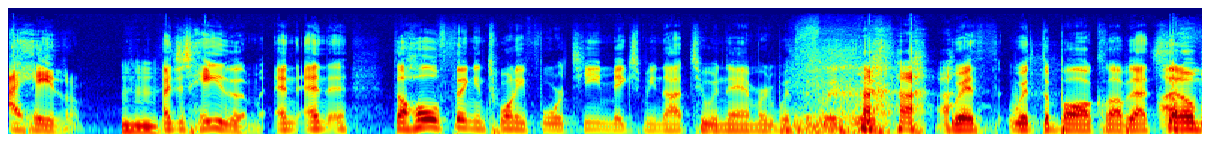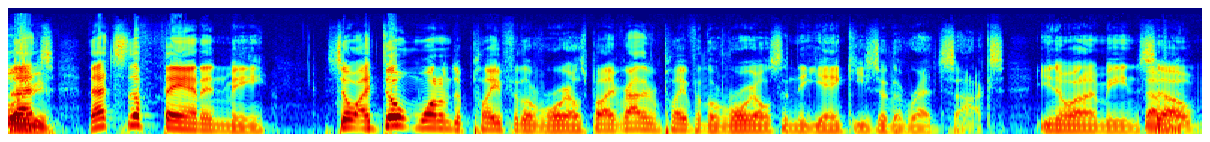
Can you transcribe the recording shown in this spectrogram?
I hated them. Mm-hmm. I just hated them, and and uh, the whole thing in 2014 makes me not too enamored with with with, with, with the ball club. That's the, I don't blame that's, you. That's the fan in me. So I don't want him to play for the Royals, but I'd rather him play for the Royals than the Yankees or the Red Sox. You know what I mean? So.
